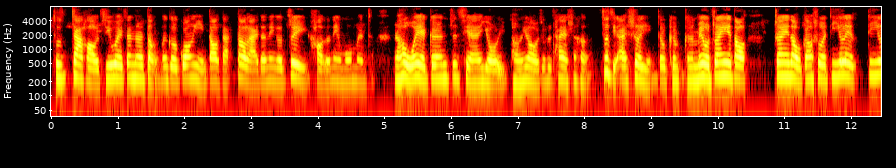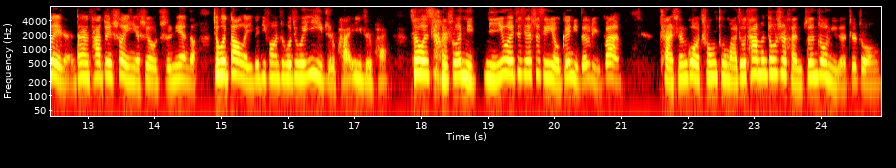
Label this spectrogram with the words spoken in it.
就架好机位在那儿等那个光影到达到来的那个最好的那个 moment。然后我也跟之前有朋友，就是他也是很自己爱摄影，就可可能没有专业到专业到我刚刚说的第一类第一类人，但是他对摄影也是有执念的，就会到了一个地方之后就会一直拍一直拍。所以我想说，你你因为这些事情有跟你的旅伴。产生过冲突吗？就他们都是很尊重你的这种，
